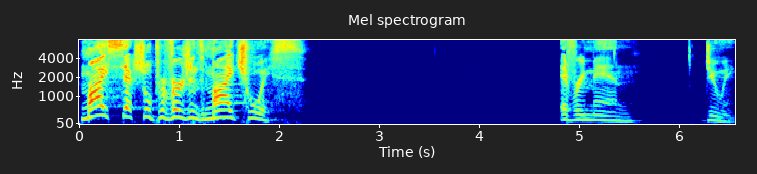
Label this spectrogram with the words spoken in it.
My sexual perversions, my choice. Every man doing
